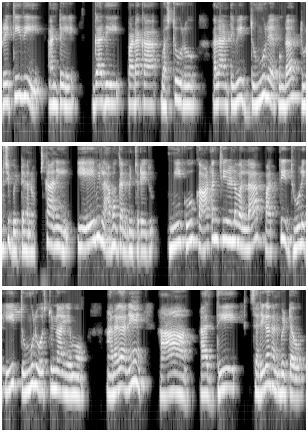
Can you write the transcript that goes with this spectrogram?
ప్రతిదీ అంటే గది పడక వస్తువులు అలాంటివి దుమ్ము లేకుండా తుడిచిపెట్టాను. కానీ ఏమీ లాభం కనిపించలేదు. మీకు కాటన్ చీరల వల్ల పత్తి ధూళికి తుమ్ములు వస్తున్నాయేమో అనగానే ఆ అది సరిగా కనిపెట్టావు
